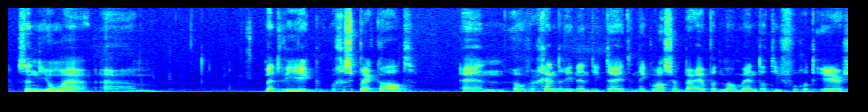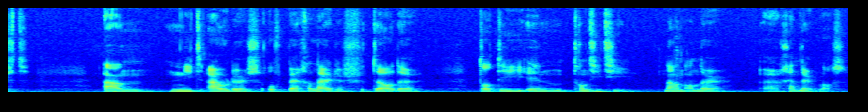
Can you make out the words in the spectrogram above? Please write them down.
Dat is een jongen ehm, met wie ik gesprekken had en over genderidentiteit. En ik was erbij op het moment dat hij voor het eerst aan niet-ouders of begeleiders vertelde dat hij in transitie naar een ander gender was.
